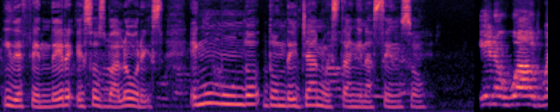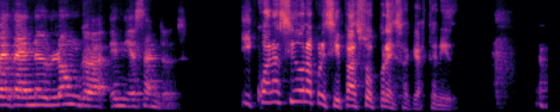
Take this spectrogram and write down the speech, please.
y defender esos valores en un mundo donde ya no están en ascenso. ¿Y cuál ha sido la principal sorpresa que has tenido?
